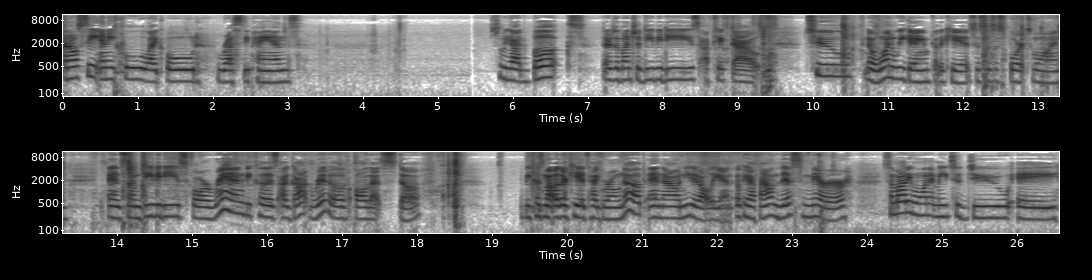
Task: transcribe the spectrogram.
I don't see any cool like old rusty pans. So we got books, there's a bunch of DVDs. I picked out two, no, one Wii game for the kids. This is a sports one. And some DVDs for Ren because I got rid of all that stuff because my other kids had grown up and now I need it all again. Okay, I found this mirror. Somebody wanted me to do a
